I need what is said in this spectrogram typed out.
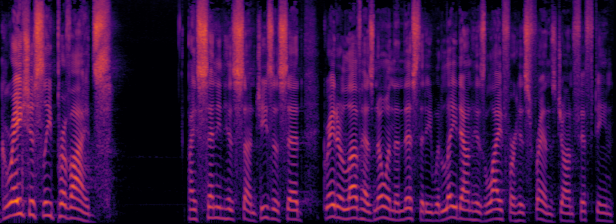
graciously provides by sending his son. Jesus said, Greater love has no one than this, that he would lay down his life for his friends, John 15,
